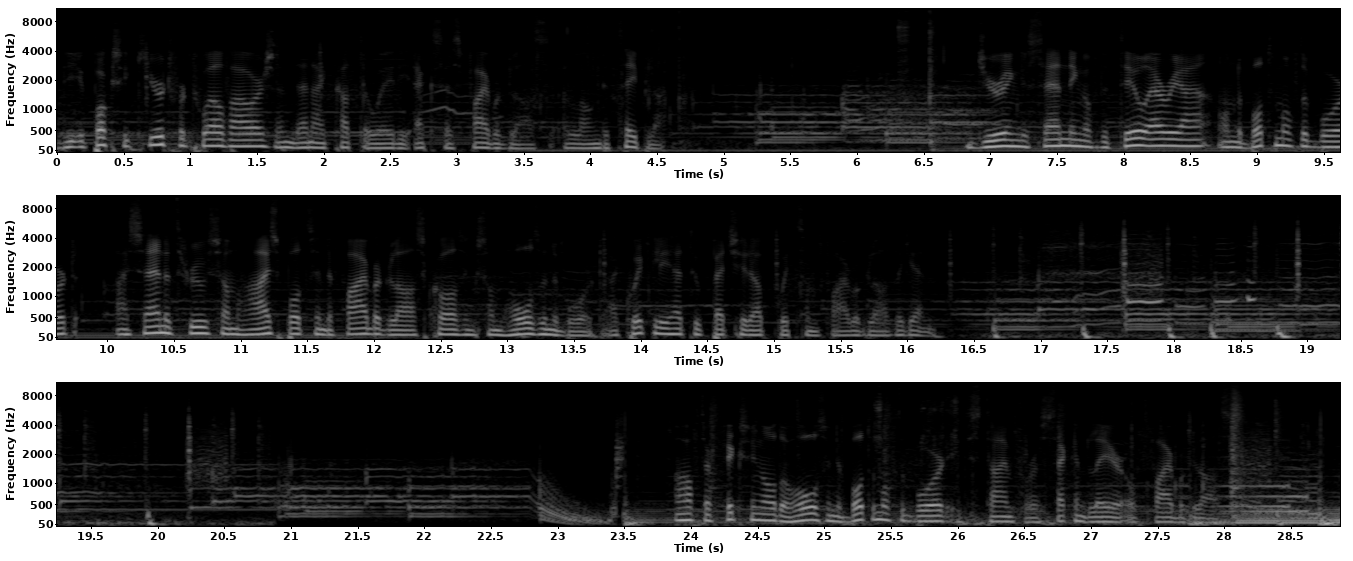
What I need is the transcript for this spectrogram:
The epoxy cured for 12 hours and then I cut away the excess fiberglass along the tape line. During the sanding of the tail area on the bottom of the board, I sanded through some high spots in the fiberglass causing some holes in the board. I quickly had to patch it up with some fiberglass again. After fixing all the holes in the bottom of the board, it is time for a second layer of fiberglass.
